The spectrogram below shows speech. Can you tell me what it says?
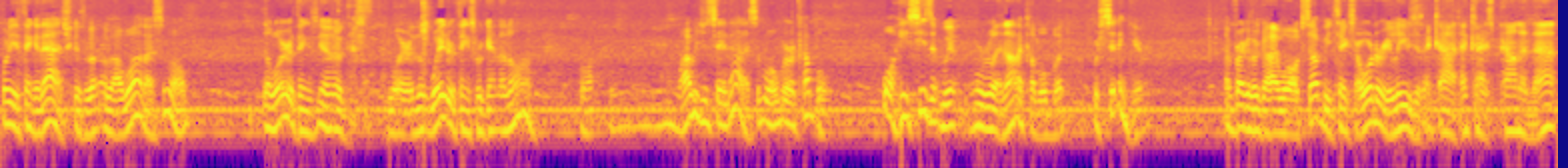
what do you think of that?" She goes, "About, about what?" I said, "Well, the lawyer thinks, you know, the lawyer, the waiter thinks we're getting it on." Well, why would you say that? I said, "Well, we're a couple." Well, he sees it. We're we're really not a couple, but we're sitting here. A regular guy walks up, he takes our order, he leaves. He's like, "God, that guy's pounding that."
